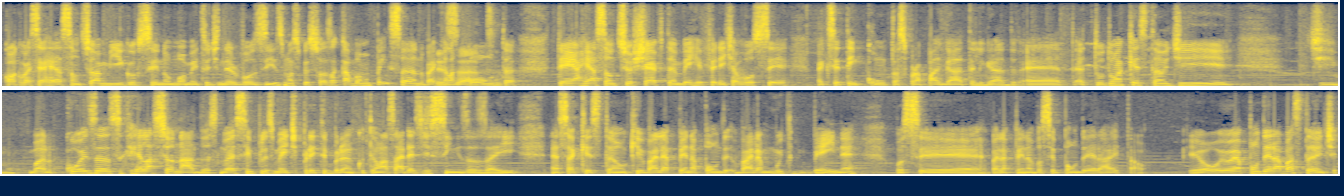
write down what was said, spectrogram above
Qual que vai ser a reação do seu amigo, se no momento de nervosismo as pessoas acabam não pensando. Vai que ela Exato. conta. Tem a reação do seu chefe também referente a você. Vai que você tem contas pra pagar, tá ligado? É, é tudo uma questão de. De, mano, coisas relacionadas, não é simplesmente preto e branco, tem umas áreas de cinzas aí nessa questão que vale a pena ponderar, vale muito bem, né? Você vale a pena você ponderar e tal. Eu, eu ia ponderar bastante.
